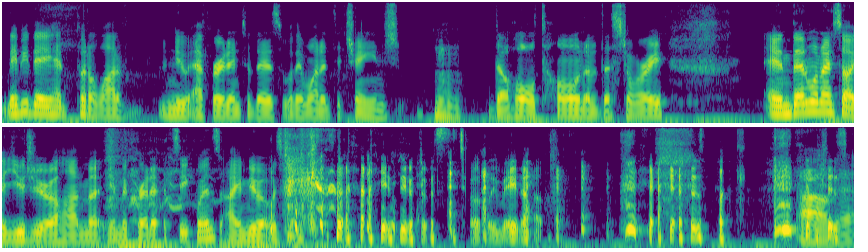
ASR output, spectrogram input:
maybe they had put a lot of new effort into this where they wanted to change mm-hmm. The whole tone of the story and then when I saw Yujiro Hanma in the credit sequence, I knew it was fake. I knew it was totally made up. like, oh, man.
